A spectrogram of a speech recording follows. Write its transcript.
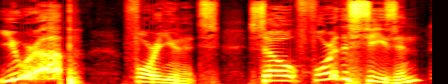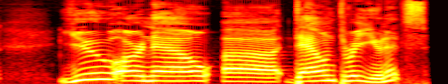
You were up four units. So for the season, you are now uh, down three units.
